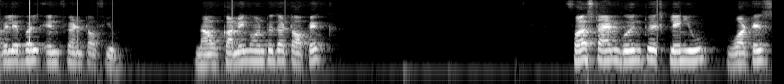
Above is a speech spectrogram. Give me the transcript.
available in front of you. Now coming on to the topic. First I am going to explain you what is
